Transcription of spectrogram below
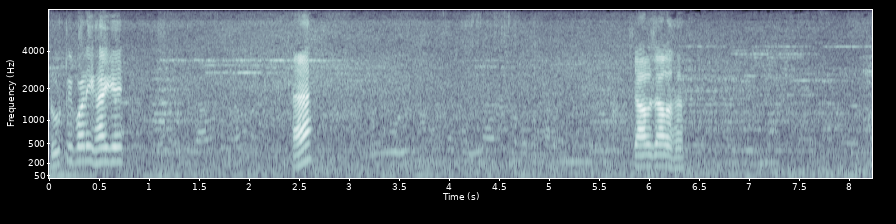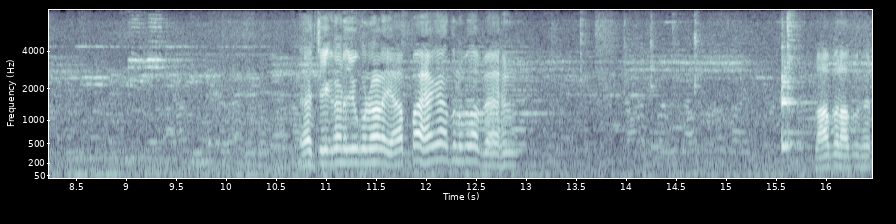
ਰੋਟੀ ਪਾਣੀ ਖਾਈਏ ਹੈ? ਚੱਲ ਚੱਲ ਫਿਰ। ਇਹ ਚਿਕਨ ਚੁਕਨ ਵਾਲੇ ਆਪਾਂ ਹੈਗਾ ਤੁਹਾਨੂੰ ਪਤਾ ਵੈਸੇ। ਲੱਭ ਲੱਭ ਫਿਰ।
